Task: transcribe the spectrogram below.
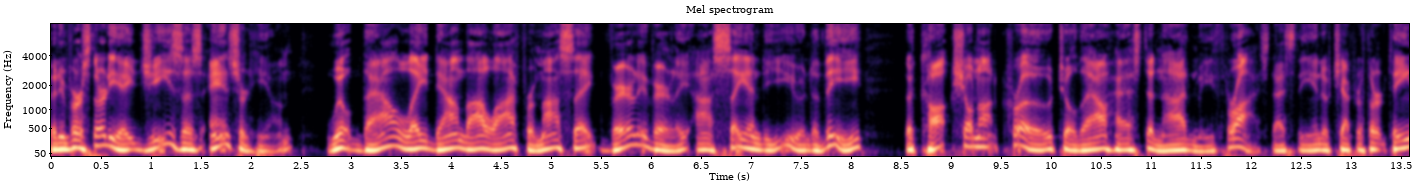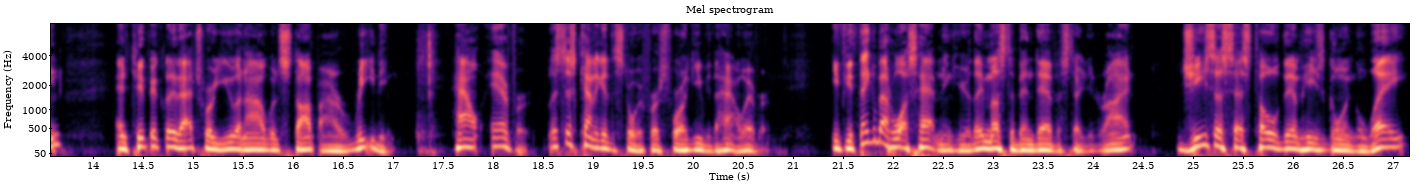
But in verse 38, Jesus answered him, Wilt thou lay down thy life for my sake? Verily, verily, I say unto you and to thee, the cock shall not crow till thou hast denied me thrice. That's the end of chapter 13. And typically that's where you and I would stop our reading. However, let's just kind of get the story first before I give you the however. If you think about what's happening here, they must have been devastated, right? Jesus has told them he's going away.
